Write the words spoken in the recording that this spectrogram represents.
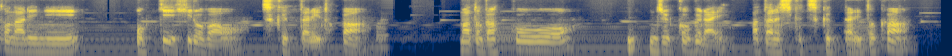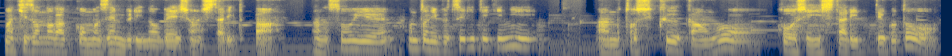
隣に大きい広場を作ったりとか、まあ、あと学校を10個ぐらい新しく作ったりとか、まあ、既存の学校も全部リノベーションしたりとかあのそういう本当に物理的にあの都市空間を更新したりっていうことを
